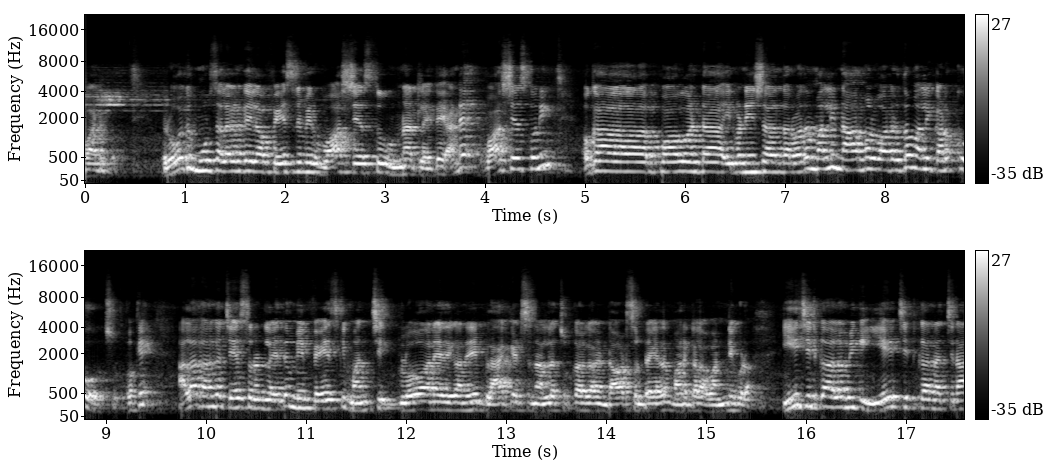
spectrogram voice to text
వాటితో రోజు మూడు సార్లు కనుక ఇలా ఫేస్ని మీరు వాష్ చేస్తూ ఉన్నట్లయితే అంటే వాష్ చేసుకొని ఒక పావు గంట ఇరవై నిమిషాల తర్వాత మళ్ళీ నార్మల్ వాటర్తో మళ్ళీ కడుక్కోవచ్చు ఓకే అలా కనుక చేస్తున్నట్లయితే మీ ఫేస్కి మంచి గ్లో అనేది కానీ బ్లాక్ హెడ్స్ నల్ల చుక్కలు కానీ డాట్స్ ఉంటాయి కదా మరకలు అవన్నీ కూడా. ఈ చిట్కాలో మీకు ఏ చిట్కా నచ్చినా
